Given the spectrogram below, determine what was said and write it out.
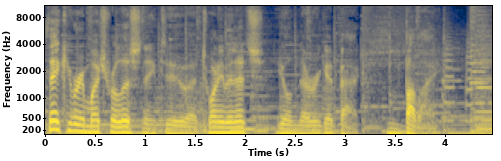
thank you very much for listening to uh, 20 Minutes You'll Never Get Back. Bye bye.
